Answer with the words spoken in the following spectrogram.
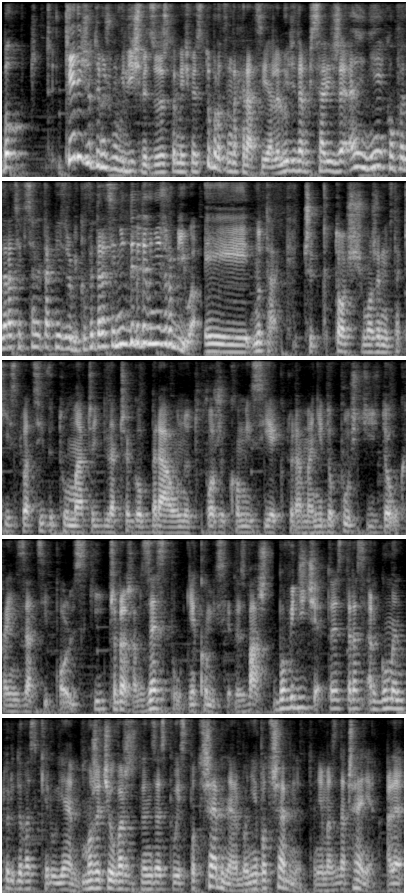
bo kiedyś o tym już mówiliśmy, co zresztą mieliśmy w 100% racji, ale ludzie napisali, że e, nie, Konfederacja wcale tak nie zrobi. Konfederacja nigdy by tego nie zrobiła. Yy, no tak, czy ktoś może mi w takiej sytuacji wytłumaczyć, dlaczego Brown tworzy komisję, która ma nie dopuścić do ukrainizacji Polski? Przepraszam, zespół, nie komisję, to jest ważne. Bo widzicie, to jest teraz argument, który do was kierujemy. Możecie uważać, że ten zespół jest potrzebny albo niepotrzebny, to nie ma znaczenia, ale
